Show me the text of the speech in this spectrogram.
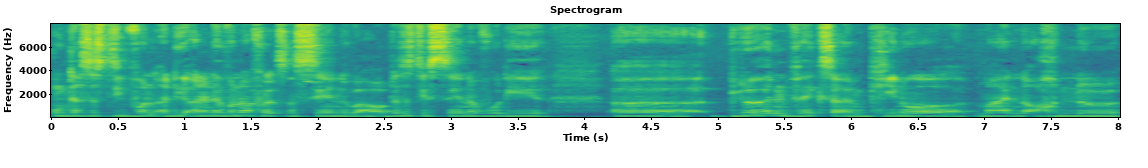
Und das ist die, die, eine der wundervollsten Szenen überhaupt. Das ist die Szene, wo die äh, blöden Wichser im Kino meinen, ach nö,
